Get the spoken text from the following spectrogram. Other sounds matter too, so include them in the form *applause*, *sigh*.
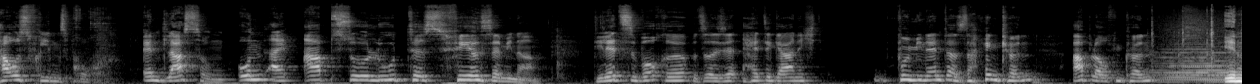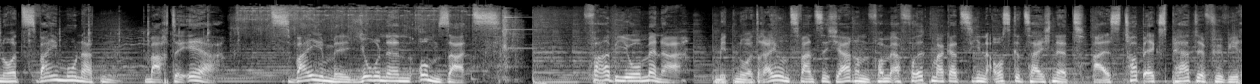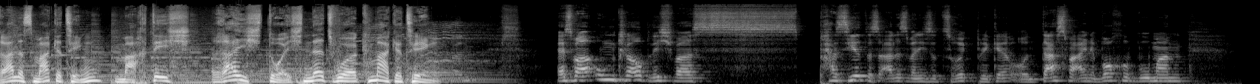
Hausfriedensbruch, Entlassung und ein absolutes Fehlseminar. Die letzte Woche hätte gar nicht fulminanter *laughs* sein können, ablaufen können. In nur zwei Monaten machte er 2 Millionen Umsatz. Fabio Männer, mit nur 23 Jahren vom Erfolgmagazin ausgezeichnet als Top-Experte für virales Marketing, macht dich reich durch Network Marketing. Es war unglaublich, was passiert ist alles, wenn ich so zurückblicke. Und das war eine Woche, wo man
